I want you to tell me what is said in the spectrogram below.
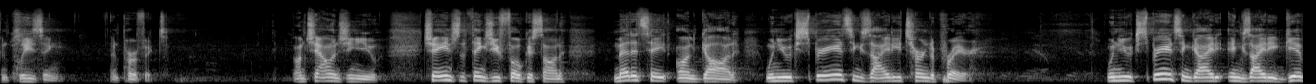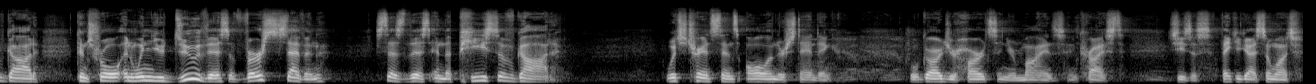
and pleasing and perfect. I'm challenging you. Change the things you focus on. Meditate on God. When you experience anxiety, turn to prayer. When you experience anxiety, give God control. And when you do this, verse 7 says this, and the peace of God, which transcends all understanding, will guard your hearts and your minds in Christ Jesus. Thank you guys so much.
